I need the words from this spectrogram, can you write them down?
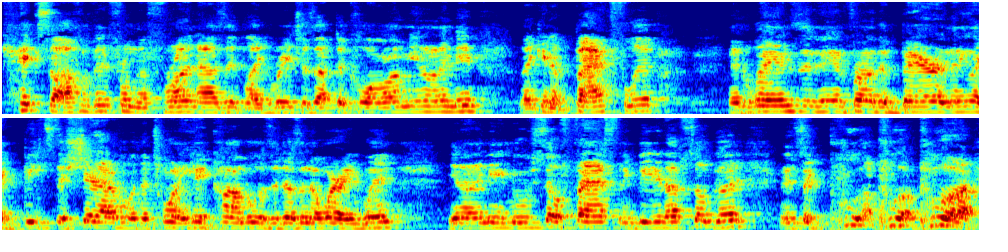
kicks off of it from the front as it like reaches up to claw him, you know what I mean? Like in a backflip and lands in, in front of the bear and then he like beats the shit out of it with a 20 hit combo as it doesn't know where he went. You know what I mean? He moves so fast and he beat it up so good and it's like pua pua pua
